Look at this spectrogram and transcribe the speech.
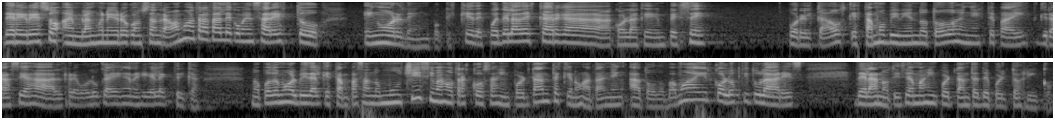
De regreso a En Blanco y Negro con Sandra. Vamos a tratar de comenzar esto en orden, porque es que después de la descarga con la que empecé, por el caos que estamos viviendo todos en este país, gracias al revolú que hay en energía eléctrica, no podemos olvidar que están pasando muchísimas otras cosas importantes que nos atañen a todos. Vamos a ir con los titulares de las noticias más importantes de Puerto Rico.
